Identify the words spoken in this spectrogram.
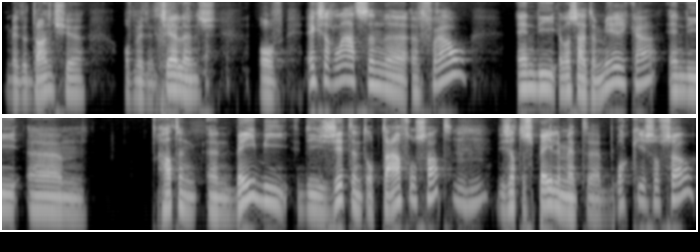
Met een dansje of met een challenge. of ik zag laatst een, eh, een vrouw en die was uit Amerika en die ehm, had een, een baby die zittend op tafel zat. Mhm. Die zat te spelen met eh, blokjes of zo.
